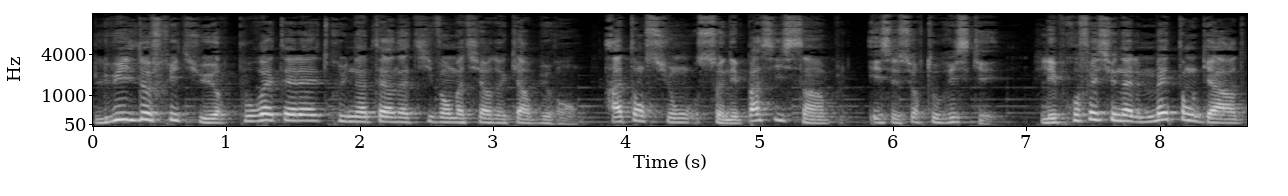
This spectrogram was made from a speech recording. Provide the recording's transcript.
L'huile de friture pourrait-elle être une alternative en matière de carburant? Attention, ce n'est pas si simple et c'est surtout risqué. Les professionnels mettent en garde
